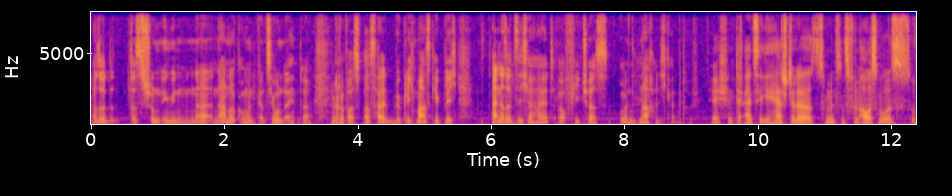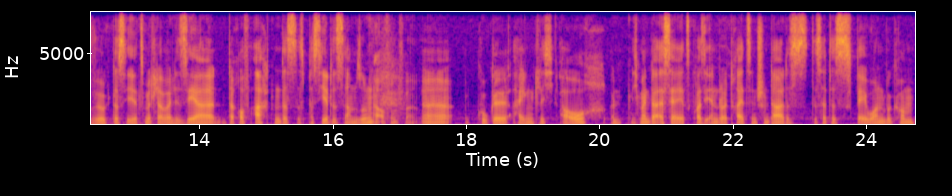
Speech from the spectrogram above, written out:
Also das, ist schon irgendwie eine, eine andere Kommunikation dahinter. Ja. Was, was halt wirklich maßgeblich einerseits Sicherheit, auch Features und Nachhaltigkeit betrifft. Ja, ich finde, der einzige Hersteller, zumindest von außen, wo es so wirkt, dass sie jetzt mittlerweile sehr darauf achten, dass das passiert, ist Samsung. Ja, auf jeden Fall. Äh, Google eigentlich auch. Und ich meine, da ist ja jetzt quasi Android 13 schon da. Das, das hat das Day One bekommen.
